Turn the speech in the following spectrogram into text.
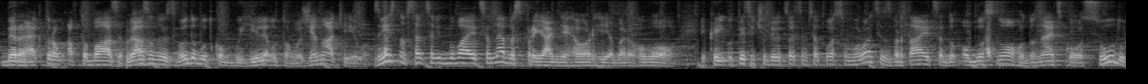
директором автобази, пов'язаної з видобутком вугілля у тому ж Янакієву. Звісно, все це відбувається не без сприяння Георгія Берегового, який у 1978 році звертається до обласного Донецького суду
